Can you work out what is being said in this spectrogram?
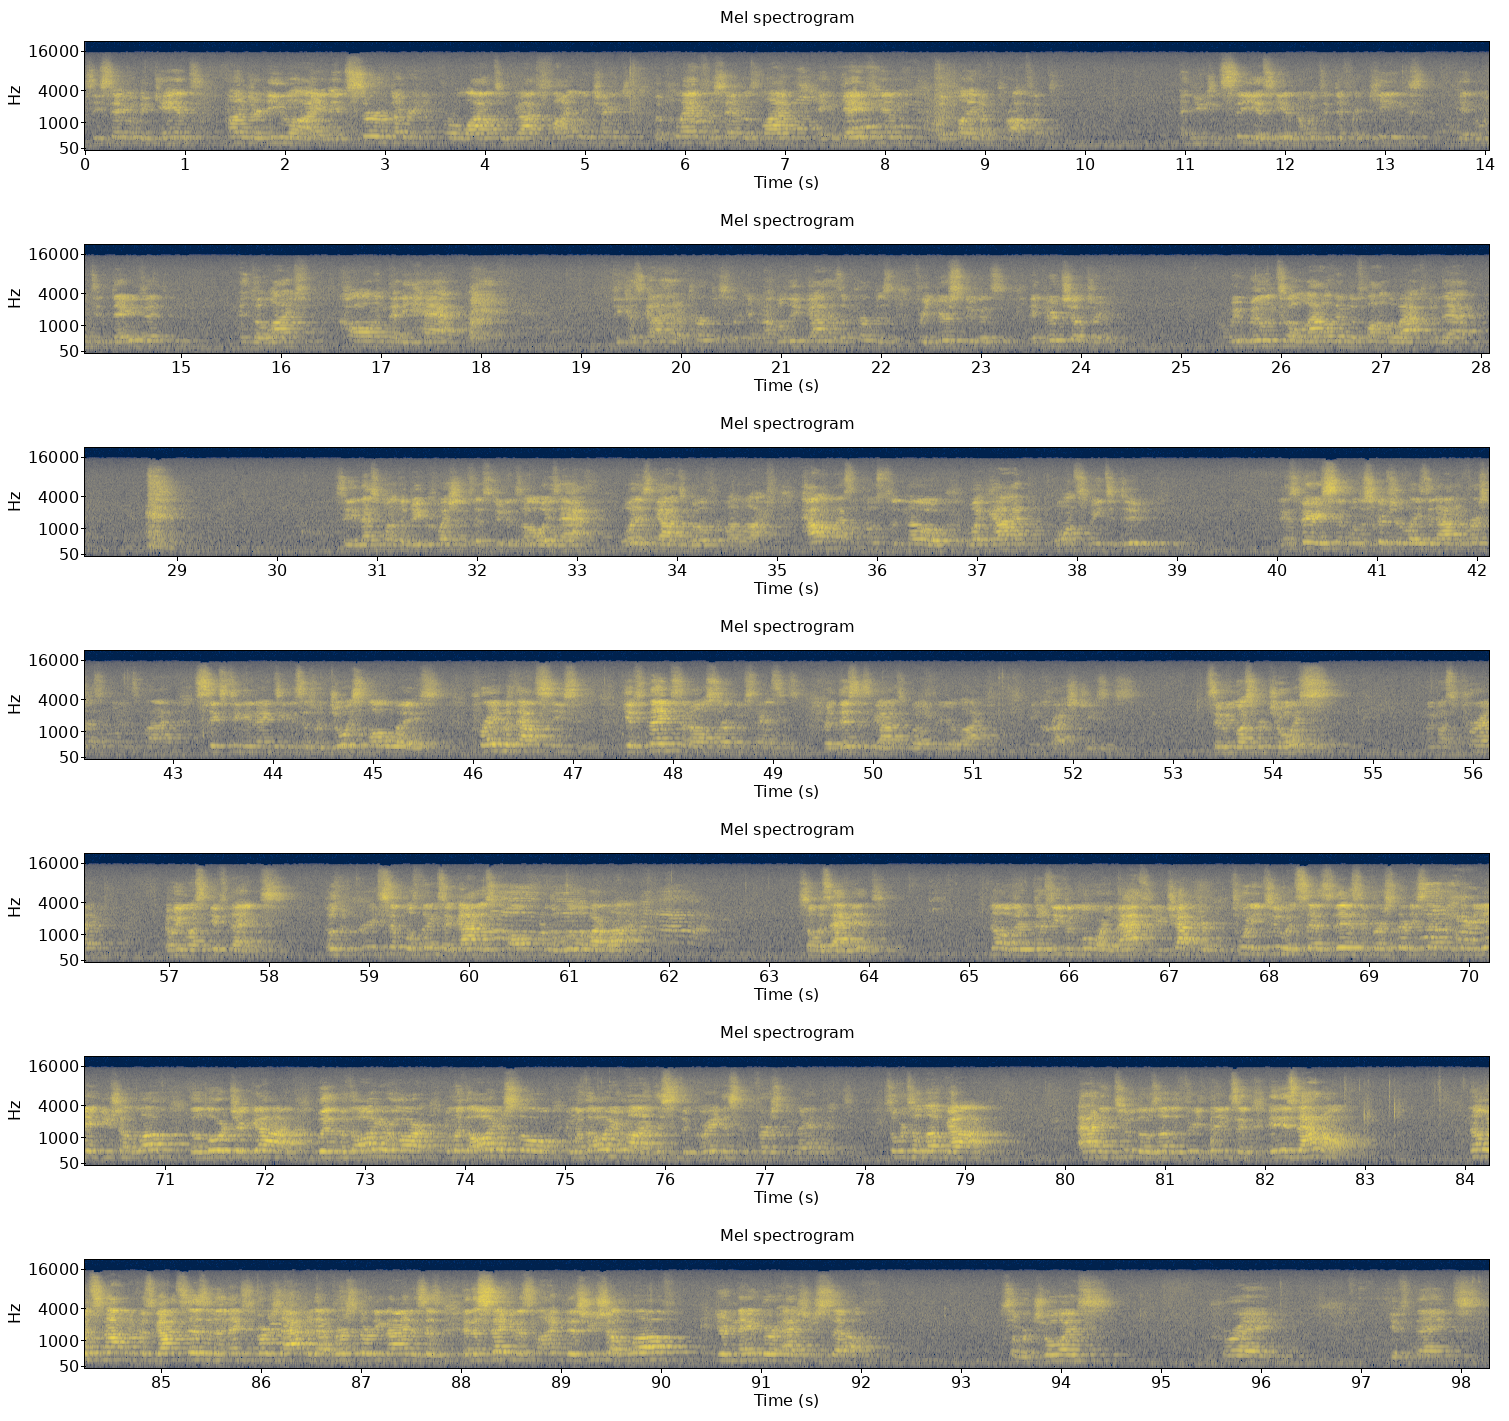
See, Samuel began under Eli and, and served under him for a while until God finally changed the plan for Samuel's life and gave him the plan of prophet. And you can see as he anointed different kings, he anointed David and the life calling that he had because God had a purpose for him. And I believe God has a purpose for your students and your children are we willing to allow them to follow after that? See, and that's one of the big questions that students always ask. What is God's will for my life? How am I supposed to know what God wants me to do? And it's very simple. The scripture lays it out in 1 Thessalonians 5, 16 and 18. It says, Rejoice always, pray without ceasing, give thanks in all circumstances, for this is God's will for your life in Christ Jesus. So we must rejoice we must pray, and we must give thanks. Those are three simple things that God has called for the will of our life. So is that it? No, there, there's even more. In Matthew chapter 22, it says this in verse 37 and 38 You shall love the Lord your God with, with all your heart, and with all your soul, and with all your mind. This is the greatest and first commandment. So we're to love God, adding to those other three things. And is that all? No, it's not because God says in the next verse after that, verse 39, it says, And the second is like this you shall love your neighbor as yourself. So rejoice, pray, give thanks,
